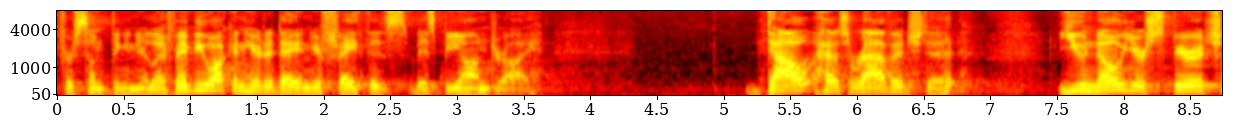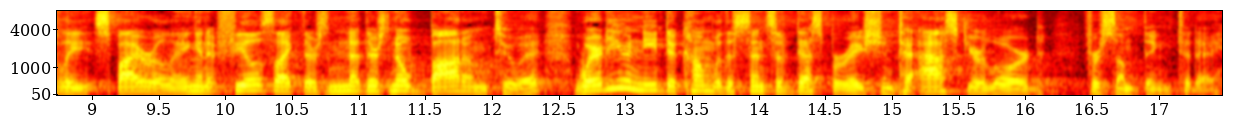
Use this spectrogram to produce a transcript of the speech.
for something in your life? Maybe you walk in here today and your faith is, is beyond dry. Doubt has ravaged it. You know you're spiritually spiraling, and it feels like there's no, there's no bottom to it. Where do you need to come with a sense of desperation to ask your Lord for something today?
